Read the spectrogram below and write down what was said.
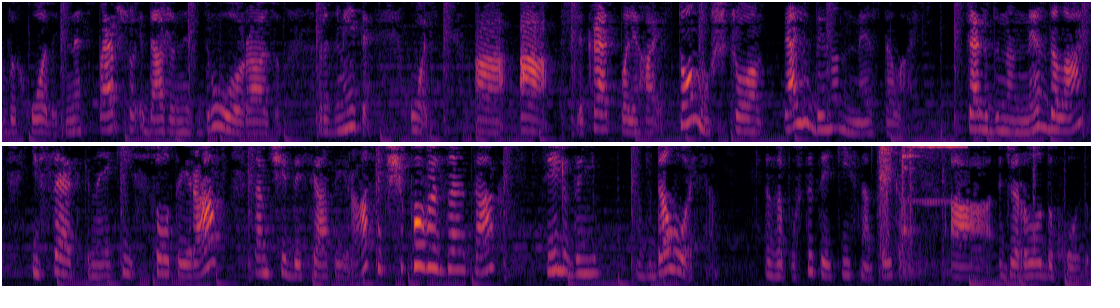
виходить, не з першого і навіть не з другого разу. Розумієте? Ось. А, а секрет полягає в тому, що ця людина не здалась. Ця людина не здалась, і все-таки на якийсь сотий раз, там чи десятий раз, якщо повезе, так, цій людині вдалося запустити якийсь, наприклад, джерело доходу.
